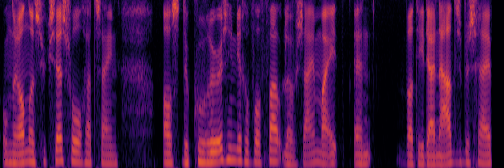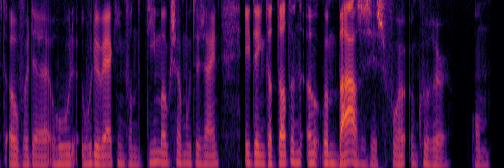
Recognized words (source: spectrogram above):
onder andere succesvol gaat zijn als de coureurs in ieder geval foutloos zijn. Maar en wat hij daarna dus beschrijft over de, hoe, hoe de werking van het team ook zou moeten zijn. Ik denk dat dat een, ook een basis is voor een coureur om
